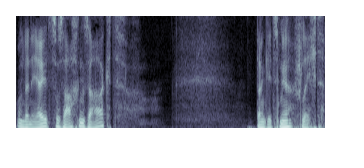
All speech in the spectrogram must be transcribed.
Und wenn er jetzt so Sachen sagt, dann geht es mir schlecht.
